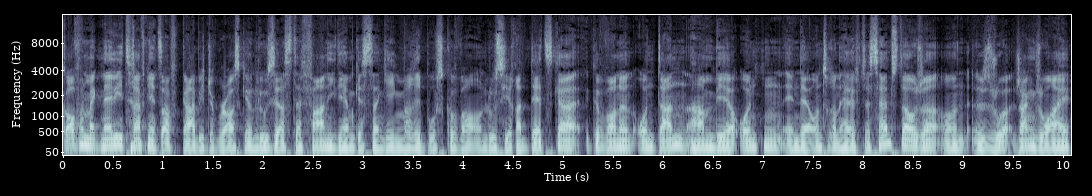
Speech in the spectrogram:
Goff und McNally treffen jetzt auf Gabi Dabrowski und Lucia Stefani. Die haben gestern gegen Marie Buskova und Lucy Radetzka gewonnen. Und dann haben wir unten in der unteren Hälfte Sam Stauger und Zhang Zhuai,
